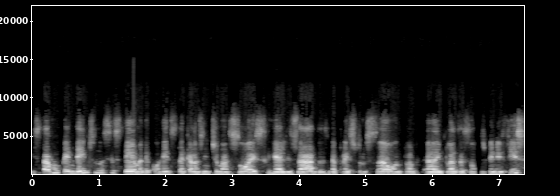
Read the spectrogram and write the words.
estavam pendentes no sistema, decorrentes daquelas intimações realizadas né, para instrução, a implantação dos benefícios,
